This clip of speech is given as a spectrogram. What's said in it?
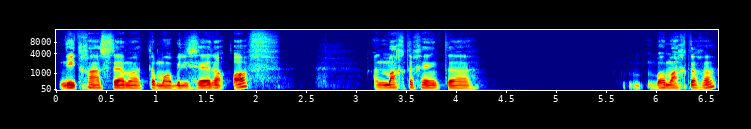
niet gaan stemmen te mobiliseren of een machtiging te bemachtigen.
